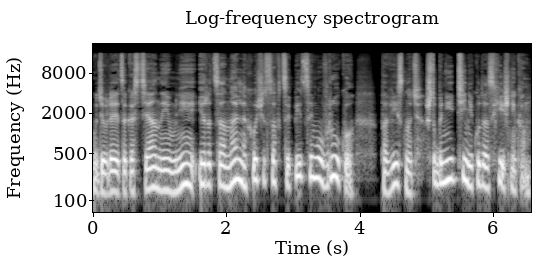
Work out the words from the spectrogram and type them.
Удивляется Костян, и мне иррационально хочется вцепиться ему в руку, повиснуть, чтобы не идти никуда с хищником.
